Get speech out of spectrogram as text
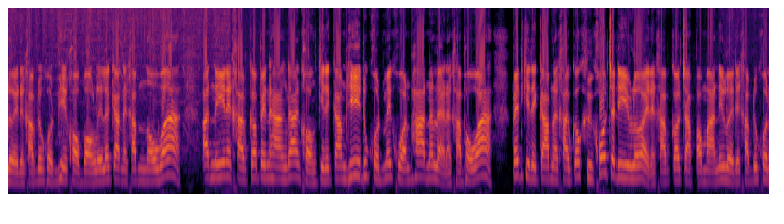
เลยนะครับทุกคนพี่ขอบอกเลยแล้วกันนะครับโนว่าอันนี้นะครับก็เป็นทางด้านของกิจกรรมที่ทุกคนไม่ควรพลาดนั่นแหละนะครับ เพราะว่าเป็นกิจกรรมนะครับก็คือโคตรจะดีเลยนะครับก็จะประมาณนี้เลยนะครับ ทุกคน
